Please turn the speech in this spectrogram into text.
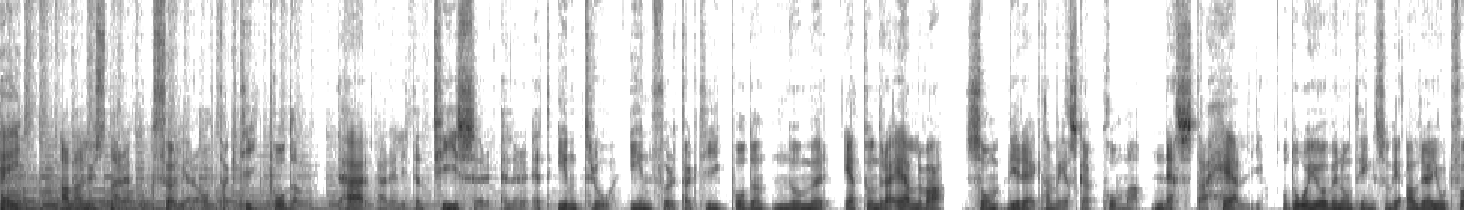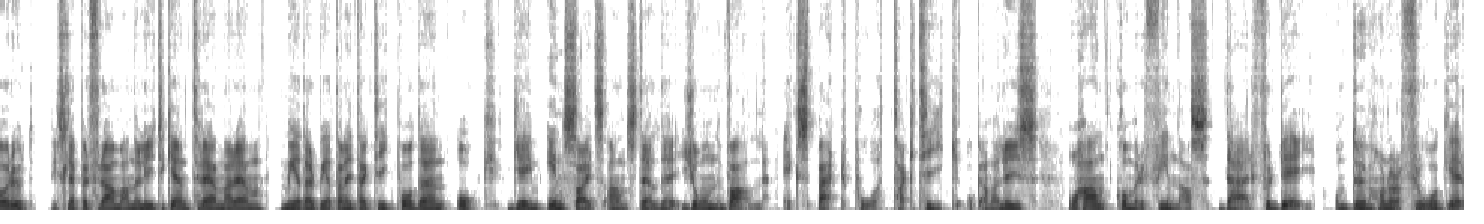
Hej alla lyssnare och följare av Taktikpodden. Det här är en liten teaser eller ett intro inför Taktikpodden nummer 111 som vi räknar med ska komma nästa helg. Och då gör vi någonting som vi aldrig har gjort förut. Vi släpper fram analytikern, tränaren, medarbetaren i Taktikpodden och Game Insights anställde John Wall, expert på taktik och analys. Och han kommer finnas där för dig. Om du har några frågor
